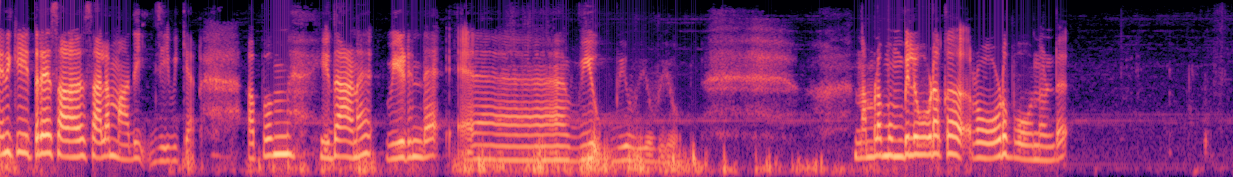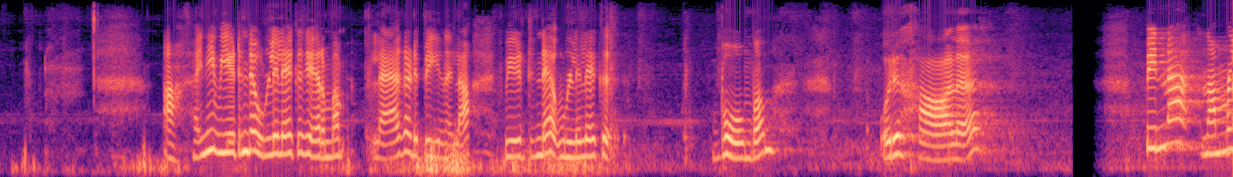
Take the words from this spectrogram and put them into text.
എനിക്ക് ഇത്രയും സ്ഥ- സ്ഥലം മതി ജീവിക്കാൻ. അപ്പം ഇതാണ് വീടിന്റെ വ്യൂ വ്യൂ വ്യൂ വ്യൂ. നമ്മളെ മുമ്പിലൂടെ ഒക്കെ റോഡ് പോകുന്നുണ്ട്. ആ ഇനി വീട്ടിന്റെ ഉള്ളിലേക്ക് കയറുമ്പം ലാഗ് അടിപ്പിക്കുന്നില്ല. വീട്ടിന്റെ ഉള്ളിലേക്ക് പോകുമ്പം ഒരു ഹാൾ. പിന്നെ നമ്മൾ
